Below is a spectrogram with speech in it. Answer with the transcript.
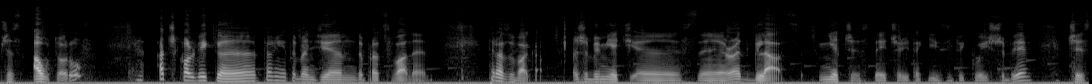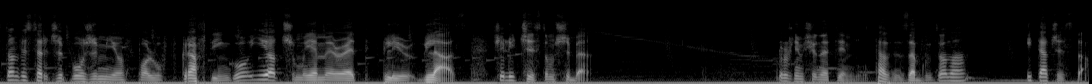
przez autorów, aczkolwiek e, pewnie to będzie dopracowane. Teraz uwaga, żeby mieć e, z red glass nieczystej, czyli takiej zwykłej szyby, czystą, wystarczy, że położymy ją w polu w craftingu i otrzymujemy red clear glass, czyli czystą szybę. Różnią się one tym, ta zabrudzona i ta czysta.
